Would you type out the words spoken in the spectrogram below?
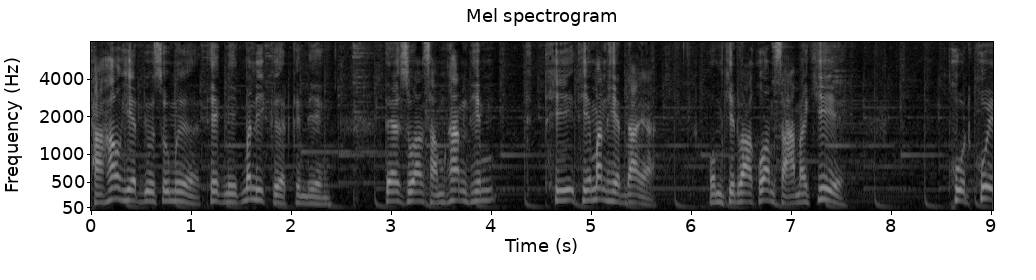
ถ้าเฮาเฮ็ดอยู่ซุมือเทคนิคมันนี่เกิดขึ้นเอง แต่ส่วนสำคัญที่ที่ที่มันเฮ็ดได้อะผมคิดว่าความสามัคคีพูดคุย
